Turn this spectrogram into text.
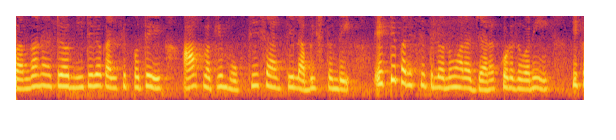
గంగా నదిలో నీటిలో కలిసిపోతే ఆత్మకి ముక్తి శాంతి లభిస్తుంది. ఎట్టి పరిస్థితుల్లోనూ అలా జరగకూడదు అని ఇక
